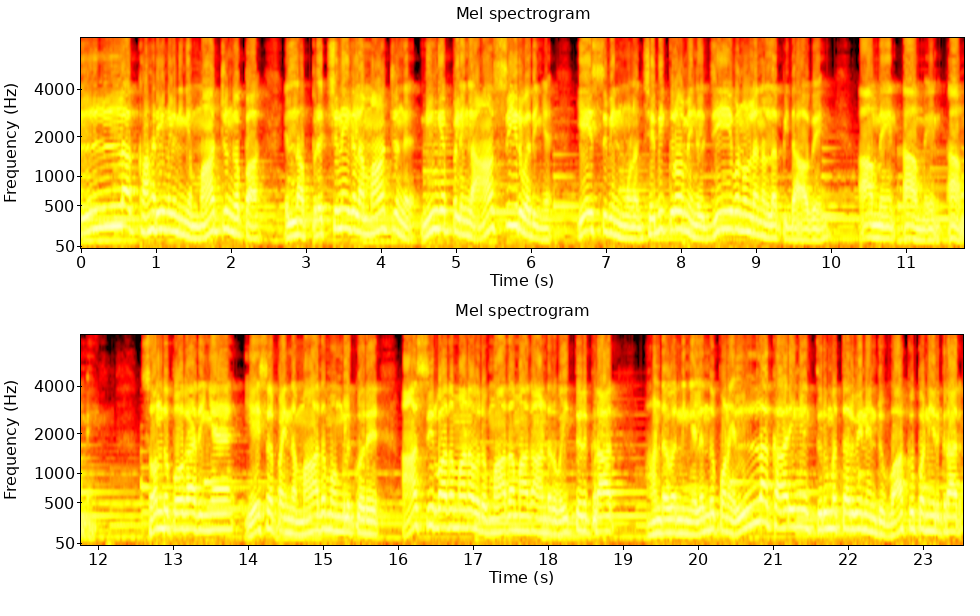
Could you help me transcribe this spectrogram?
எல்லா காரியங்களையும் நீங்கள் மாற்றுங்கப்பா. எல்லா பிரச்சனைகளை மாற்றுங்க. நீங்கள் பிள்ளைங்களை ஆசீர்வதிங்க. இயேசுவின் மூலம் ஜெபிக்கிறோம். எங்கள் ஜீவனுள்ள நல்ல பிதாவே. ஆமேன் ஆமேன் ஆமேன். சொந்து போகாதீங்க. ஏசப்பா இந்த மாதம் உங்களுக்கு ஒரு ஆசீர்வாதமான ஒரு மாதமாக ஆண்டவர் வைத்திருக்கிறார். ஆண்டவர் நீங்கள் இழந்து போன எல்லா காரியங்களையும் திரும்ப தருவேன் என்று வாக்கு பண்ணியிருக்கிறார்.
